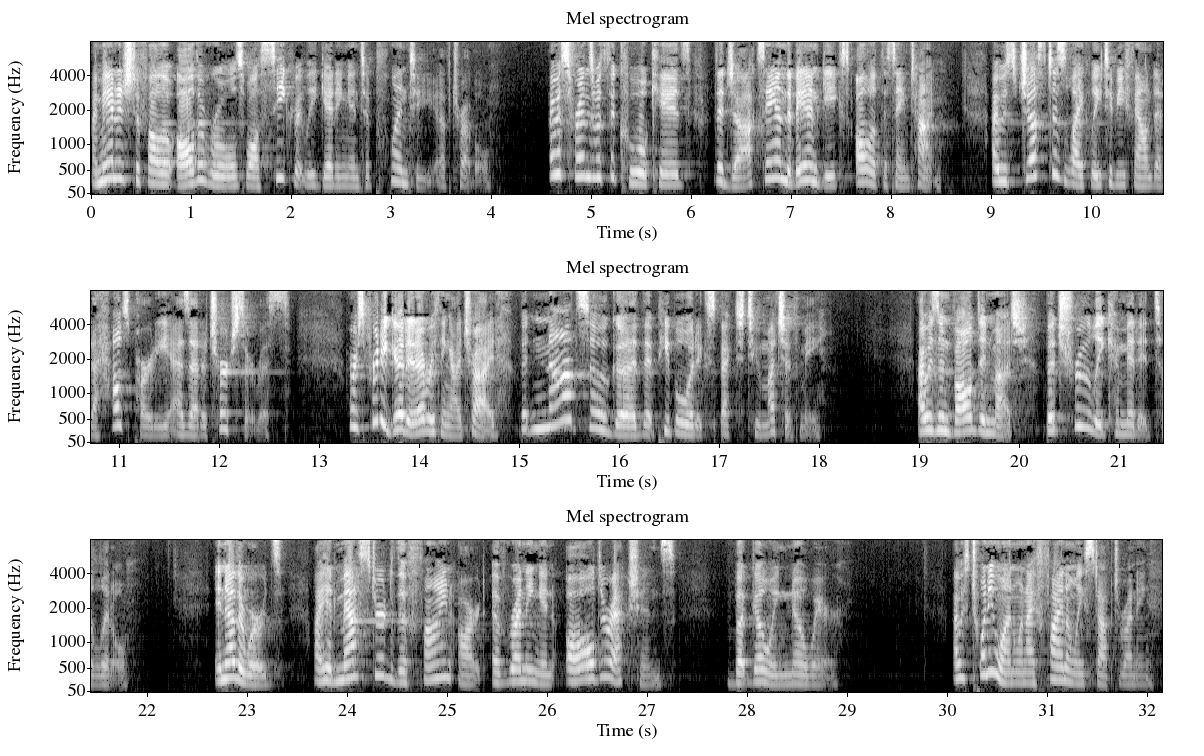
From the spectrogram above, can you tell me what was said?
I managed to follow all the rules while secretly getting into plenty of trouble. I was friends with the cool kids, the jocks, and the band geeks all at the same time. I was just as likely to be found at a house party as at a church service. I was pretty good at everything I tried, but not so good that people would expect too much of me. I was involved in much, but truly committed to little. In other words, I had mastered the fine art of running in all directions, but going nowhere. I was 21 when I finally stopped running.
